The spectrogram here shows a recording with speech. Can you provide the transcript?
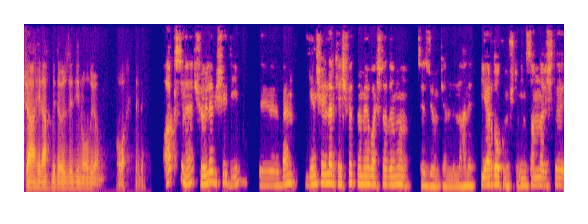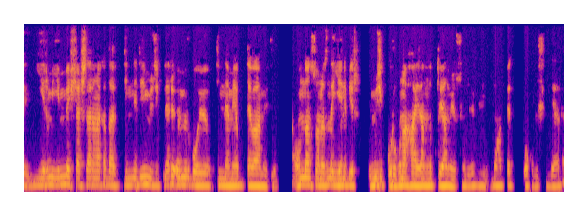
cahil Ahmet'i özlediğin oluyor mu o vakitleri? Aksine şöyle bir şey diyeyim. e, ben yeni şeyler keşfetmemeye başladığımı seziyorum kendimde. Hani bir yerde okumuştum. İnsanlar işte 20-25 yaşlarına kadar dinlediği müzikleri ömür boyu dinlemeye devam ediyor. Ondan sonrasında yeni bir müzik grubuna hayranlık duyamıyorsun gibi bir muhabbet okumuştum bir yerde.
